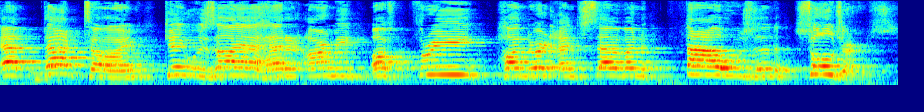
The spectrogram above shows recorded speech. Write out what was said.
At that time, King Uzziah had an army of 307,000 soldiers.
